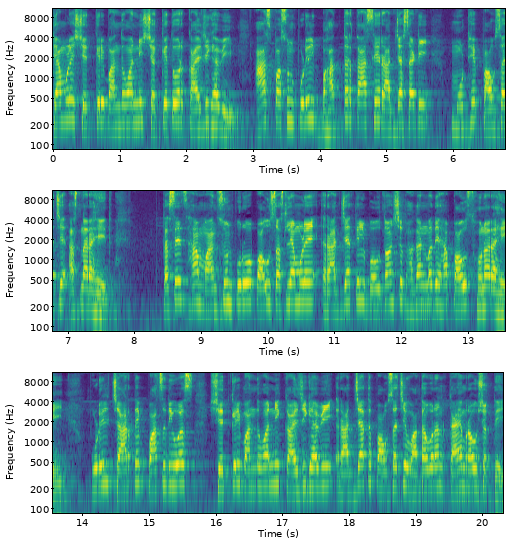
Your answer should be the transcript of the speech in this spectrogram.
त्यामुळे शेतकरी बांधवांनी शक्यतोवर काळजी घ्यावी. आजपासून पुढील बहात्तर तास हे राज्यासाठी मोठे पावसाचे असणार आहेत. तसेच हा मान्सूनपूर्व पाऊस असल्यामुळे राज्यातील बहुतांश भागांमध्ये हा पाऊस होणार आहे. पुढील चार ते पाच दिवस शेतकरी बांधवांनी काळजी घ्यावी. राज्यात पावसाचे वातावरण कायम राहू शकते.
